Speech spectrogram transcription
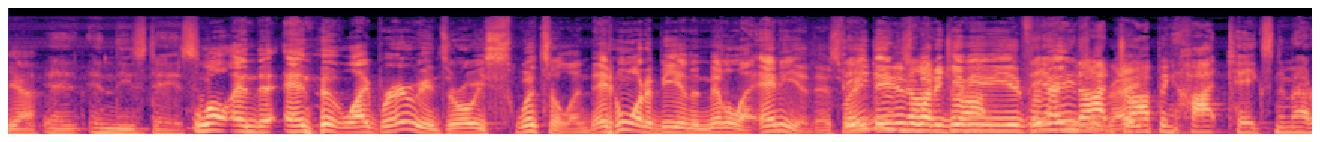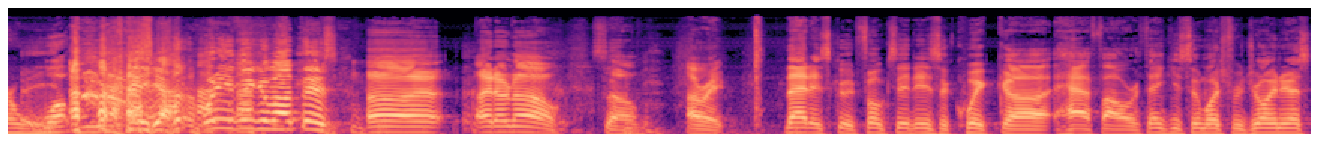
Yeah. In, in these days. Well, and the and the librarians are always Switzerland. They don't want to be in the middle of any of this, right? They, do just want to give you the information. They are not right? dropping hot takes no matter what we ask. yeah. What do you think about this? Uh, I don't know. So, all right. That is good, folks. It is a quick uh, half hour. Thank you so much for joining us.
